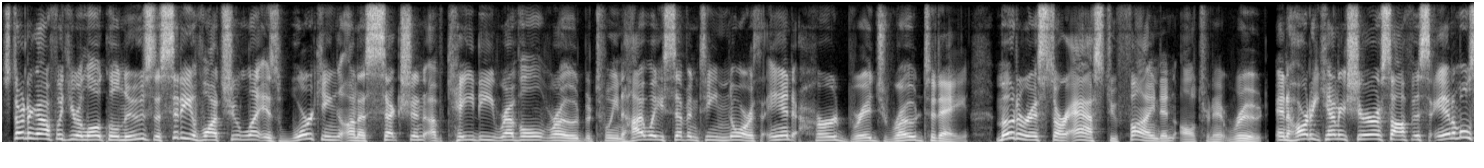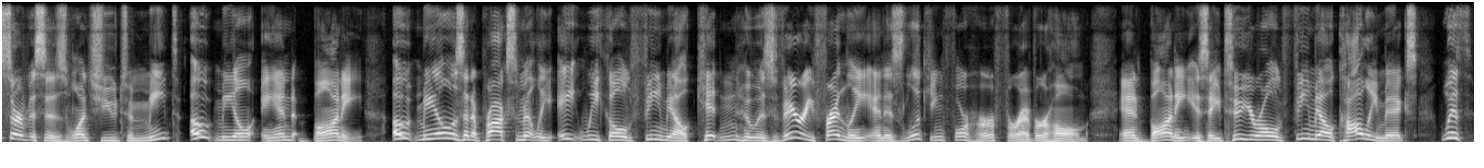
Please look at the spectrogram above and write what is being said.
Starting off with your local news, the city of Wauchula is working on a section of KD Revel Road between Highway 17 North and Hurd Bridge Road today. Motorists are asked to find an alternate alternate route. And Hardee County Sheriff's Office Animal Services wants you to meet Oatmeal and Bonnie. Oatmeal is an approximately eight week old female kitten who is very friendly and is looking for her forever home. And Bonnie is a two year old female collie mix with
